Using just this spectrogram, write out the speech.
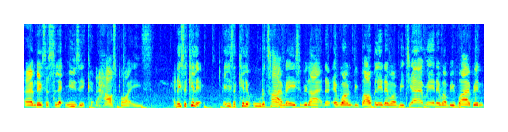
Um, they used to select music at the house parties, and they used to kill it. They used to kill it all the time. They used to be like, everyone would be bubbling, everyone would be jamming, everyone would be vibing,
